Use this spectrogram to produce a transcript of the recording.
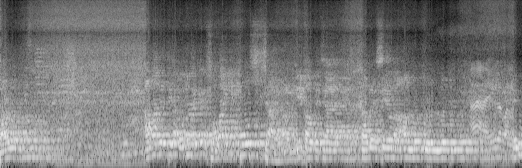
কারণ আমাদের যেটা মনে হয় সবাই পোস্ট চায় মানে নেতা হতে চায় তারপরে সে আমার লোক ওর লোক। এবং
